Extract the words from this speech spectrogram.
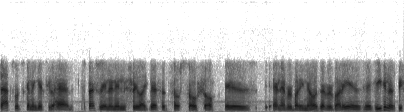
that's what's going to get you ahead, especially in an industry like this that's so social is, and everybody knows everybody is if you can just be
